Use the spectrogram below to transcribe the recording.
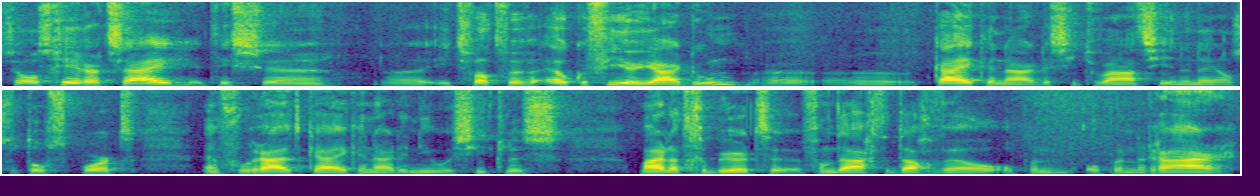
zoals Gerard zei, het is uh, iets wat we elke vier jaar doen. Uh, kijken naar de situatie in de Nederlandse topsport en vooruitkijken naar de nieuwe cyclus. Maar dat gebeurt vandaag de dag wel op een, op een raar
